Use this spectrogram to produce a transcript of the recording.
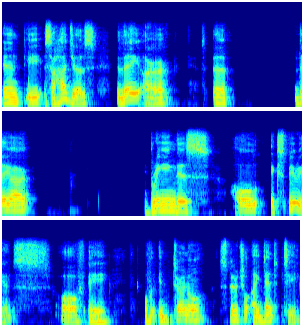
And the Sahajas, they are uh, they are bringing this whole experience of a of an internal spiritual identity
